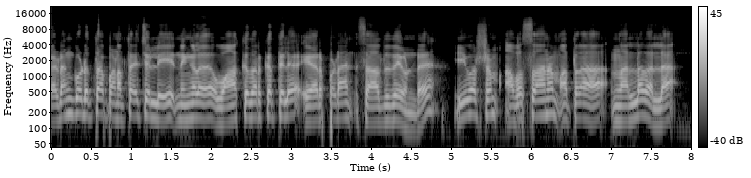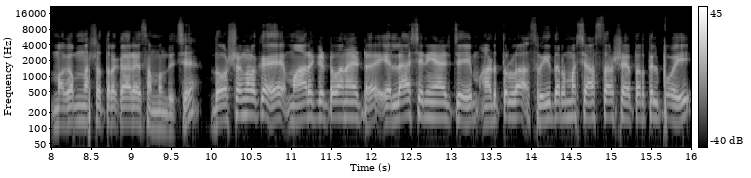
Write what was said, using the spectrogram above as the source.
കടം കൊടുത്ത പണത്തെ ചൊല്ലി നിങ്ങൾ വാക്കുതർക്കത്തിൽ ഏർപ്പെടാൻ സാധ്യതയുണ്ട്. ഈ വർഷം അവസാനം അത്ര നല്ലതല്ല മകം നക്ഷത്രക്കാരെ സംബന്ധിച്ച്. ദോഷങ്ങളൊക്കെ മാറിക്കിട്ടുവാനായിട്ട് എല്ലാ ശനിയാഴ്ചയും അടുത്തുള്ള ശ്രീധർമ്മശാസ്ത്ര ക്ഷേത്രത്തിൽ പോയി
